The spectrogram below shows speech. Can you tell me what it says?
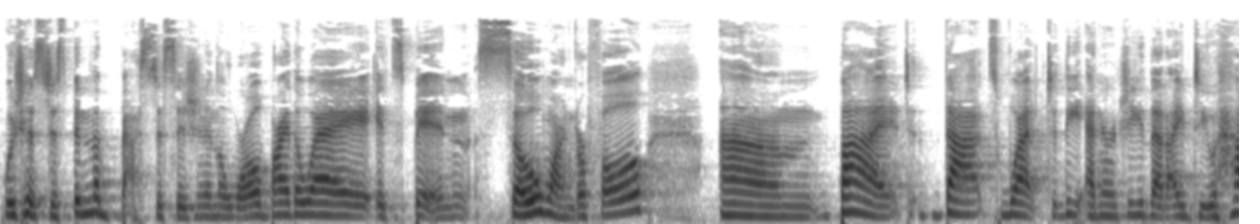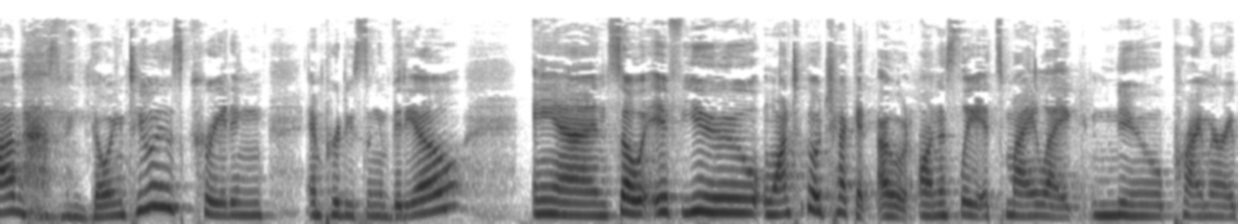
which has just been the best decision in the world, by the way. It's been so wonderful. Um, but that's what the energy that I do have has been going to is creating and producing video. And so if you want to go check it out, honestly, it's my like new primary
